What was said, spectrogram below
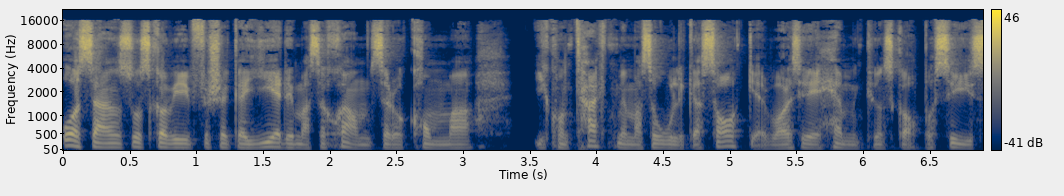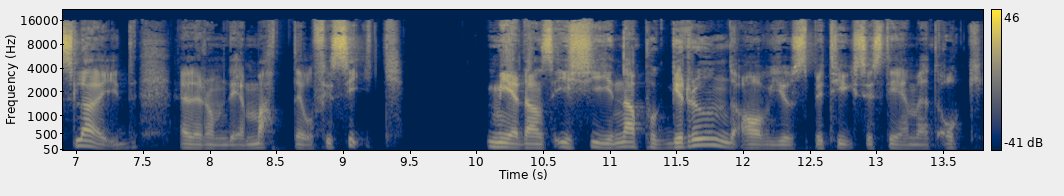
Och sen så ska vi försöka ge dig massa chanser att komma i kontakt med massa olika saker, vare sig det är hemkunskap och syslöjd eller om det är matte och fysik. Medans i Kina på grund av just betygssystemet och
